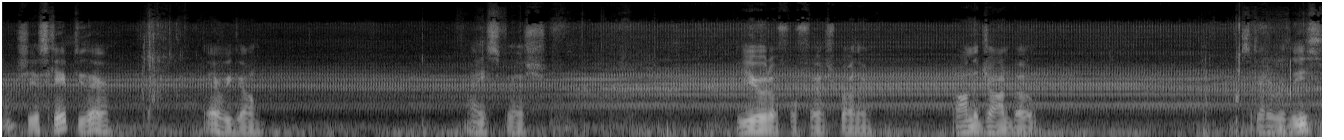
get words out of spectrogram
Oh, she escaped you there. There we go. Nice fish. Beautiful fish, brother. On the Jon boat. Let's get a release.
